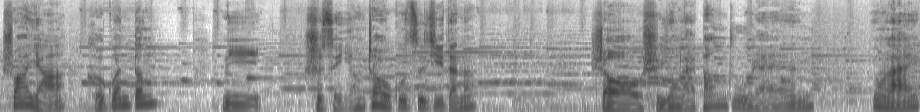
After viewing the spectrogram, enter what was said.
刷牙和关灯。你是怎样照顾自己的呢？手是用来帮助人，用来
